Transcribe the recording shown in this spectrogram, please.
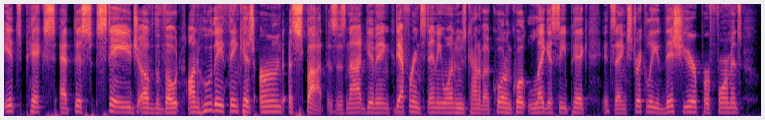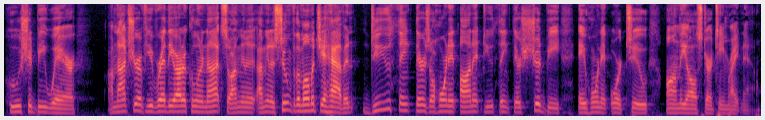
its picks at this stage of the vote on who they think has earned a spot. This is not giving deference to anyone who's kind of a quote unquote legacy pick. It's saying strictly this year performance, who should be where. I'm not sure if you've read the article or not, so I'm gonna I'm gonna assume for the moment you haven't. Do you think there's a Hornet on it? Do you think there should be a Hornet or two on the All Star team right now?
